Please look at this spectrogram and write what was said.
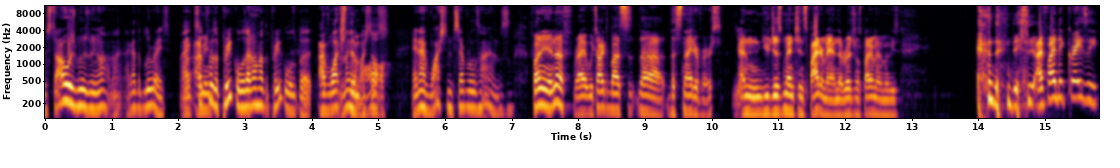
the Star Wars movies you want. I got the Blu-rays. I- I except mean- for the prequels, I don't have the prequels, but I've watched them watch all. those. and I've watched them several times. Funny enough, right? We talked about the the Snyderverse, Yeah. and you just mentioned Spider Man, the original Spider Man movies. I find it crazy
